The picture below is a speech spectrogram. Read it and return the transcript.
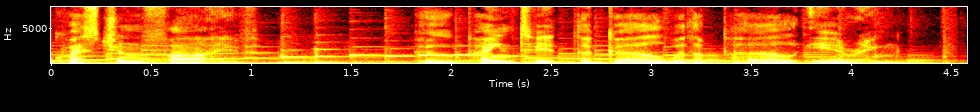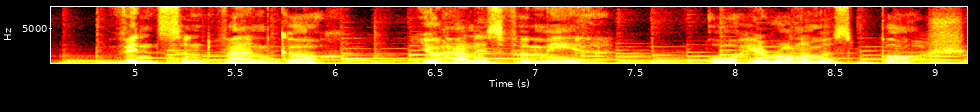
Question 5. Who painted The Girl with a Pearl Earring? Vincent van Gogh, Johannes Vermeer or Hieronymus Bosch?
